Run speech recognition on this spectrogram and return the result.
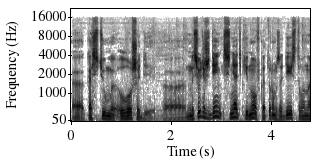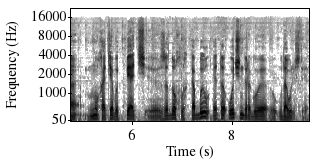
Э, костюмы, лошади. Э, на сегодняшний день снять кино, в котором задействовано, ну, хотя бы пять э, задохлых кобыл, это очень дорогое удовольствие.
